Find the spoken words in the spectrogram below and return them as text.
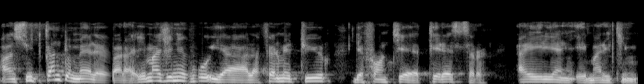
Ensuite, quand on met les barrages, imaginez-vous, il y a la fermeture des frontières terrestres, aériennes et maritimes.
